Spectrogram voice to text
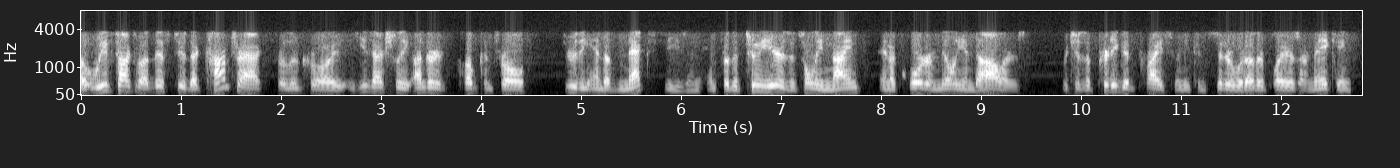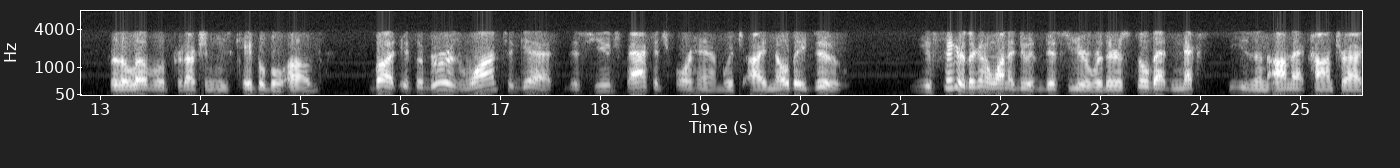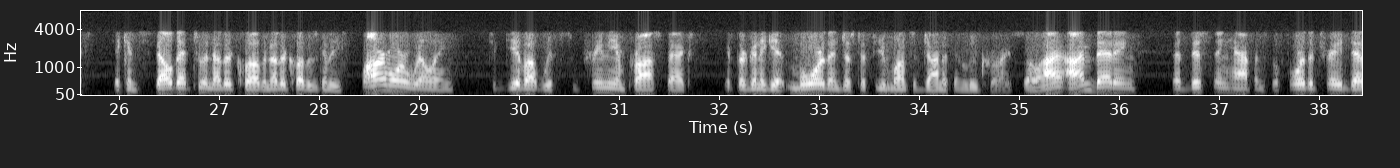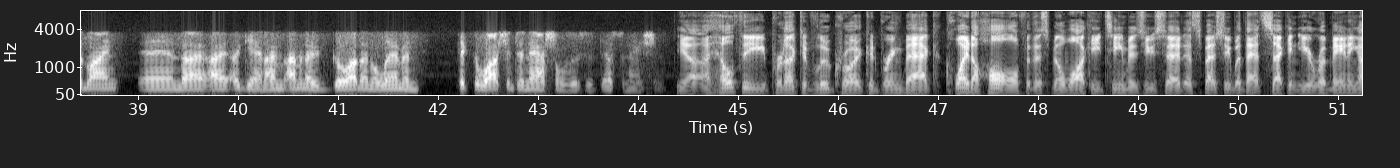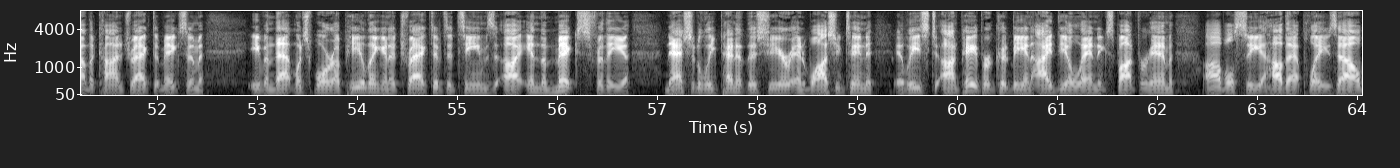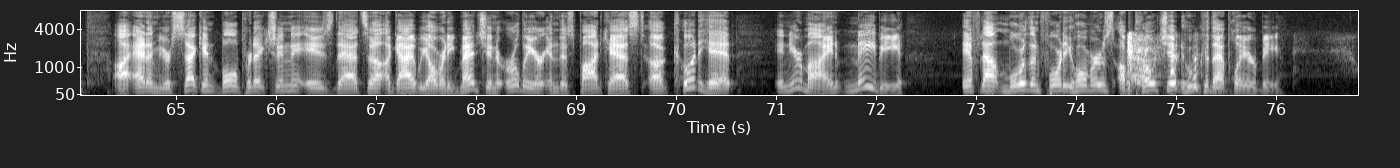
Uh, we've talked about this too. The contract for Lucroy, he's actually under club control through the end of next season. And for the two years, it's only nine and a quarter million dollars, which is a pretty good price when you consider what other players are making for the level of production he's capable of. But if the Brewers want to get this huge package for him, which I know they do, you figure they're going to want to do it this year where there's still that next season on that contract. They can sell that to another club. Another club is going to be far more willing to give up with some premium prospects if they're going to get more than just a few months of Jonathan Lucroy. So I, I'm betting that this thing happens before the trade deadline. And I, I again, I'm, I'm going to go out on a limb and pick the Washington Nationals as his destination. Yeah, a healthy, productive Lucroy could bring back quite a haul for this Milwaukee team, as you said, especially with that second year remaining on the contract. It makes him even that much more appealing and attractive to teams uh, in the mix for the National League pennant this year. And Washington, at least on paper, could be an ideal landing spot for him. Uh, we'll see how that plays out. Uh, Adam, your second bold prediction is that uh, a guy we already mentioned earlier in this podcast uh, could hit, in your mind, maybe, if not more than 40 homers, approach it. Who could that player be?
